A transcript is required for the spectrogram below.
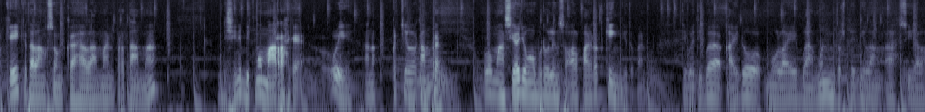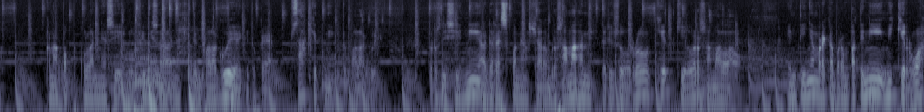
Oke okay, kita langsung ke halaman pertama. Di sini Big Mom marah kayak wih anak kecil kampret. Lo masih aja ngobrolin soal Pirate King gitu kan. Tiba-tiba Kaido mulai bangun terus dia bilang ah sial kenapa pukulannya si Luffy bisa nyakitin kepala gue ya gitu. Kayak sakit nih gitu kepala gue. Terus di sini ada respon yang secara bersamaan nih dari Zoro, Kid, Killer sama Lau. Intinya mereka berempat ini mikir wah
